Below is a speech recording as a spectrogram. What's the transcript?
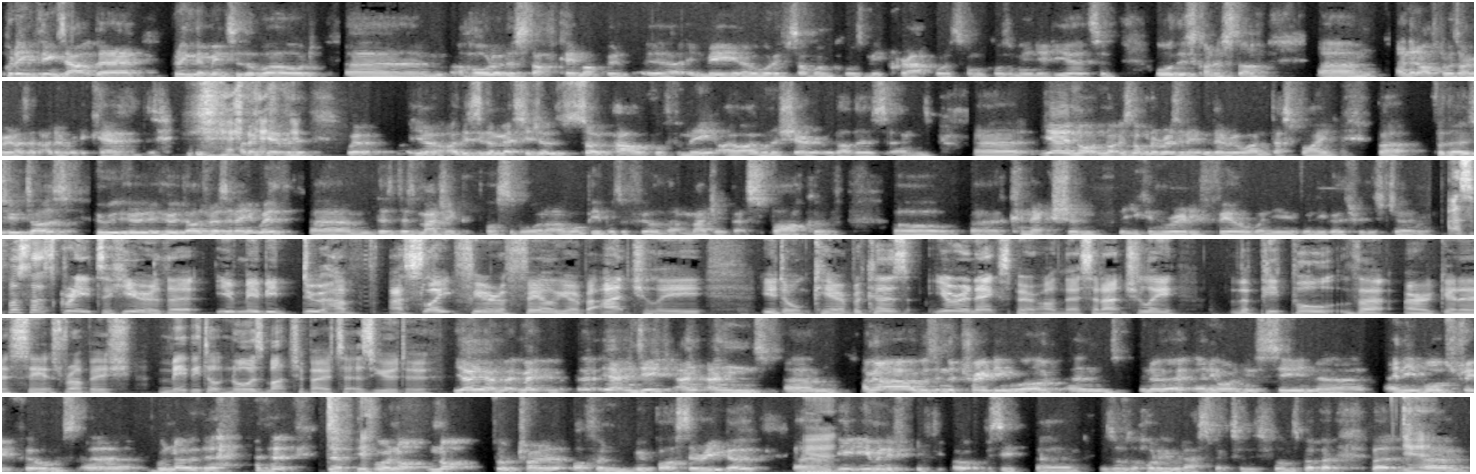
putting things out there, putting them into the world. Um, a whole lot of stuff came up in uh, in me. You know, what if someone calls me crap? What if someone calls me an idiot? And all this kind of stuff. Um, and then afterwards, I realized I don't really care. I don't care. But you know, this is a message that was so powerful for me. I, I want to share it with others. And uh, yeah, not, not it's not going to resonate with everyone. That's fine. But for those who does, who who, who does resonate with, um, there's there's magic possible, and I want people to feel that magic, that spark of of uh, connection that you can really feel when you when you go through this journey. I suppose that's great to hear that you maybe do have a slight fear of failure, but actually you don't care because you're an expert on this, and actually the people that are going to say it's rubbish maybe don't know as much about it as you do. Yeah, yeah, ma- yeah, indeed. And, and um, I mean, I was in the trading world, and you know, anyone who's seen uh, any Wall Street films uh, will know that, that people are not not sort of trying to often move past their ego, um, Yeah. even if, if obviously um, there's always a Hollywood aspect to these films, but but but. Yeah.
